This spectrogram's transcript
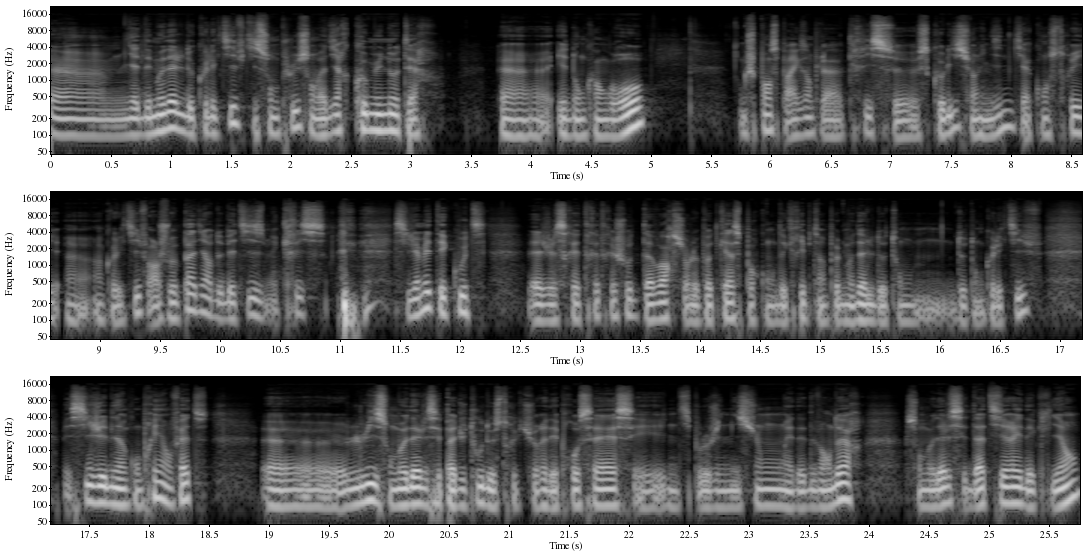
Euh, il y a des modèles de collectif qui sont plus, on va dire, communautaires. Euh, et donc en gros, donc je pense par exemple à Chris euh, Scully sur LinkedIn qui a construit un collectif. Alors je veux pas dire de bêtises, mais Chris, si jamais t'écoutes, je serais très très chaud de t'avoir sur le podcast pour qu'on décrypte un peu le modèle de ton, de ton collectif. Mais si j'ai bien compris, en fait, euh, lui, son modèle, c'est pas du tout de structurer des process et une typologie de mission et d'être vendeur. Son modèle, c'est d'attirer des clients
